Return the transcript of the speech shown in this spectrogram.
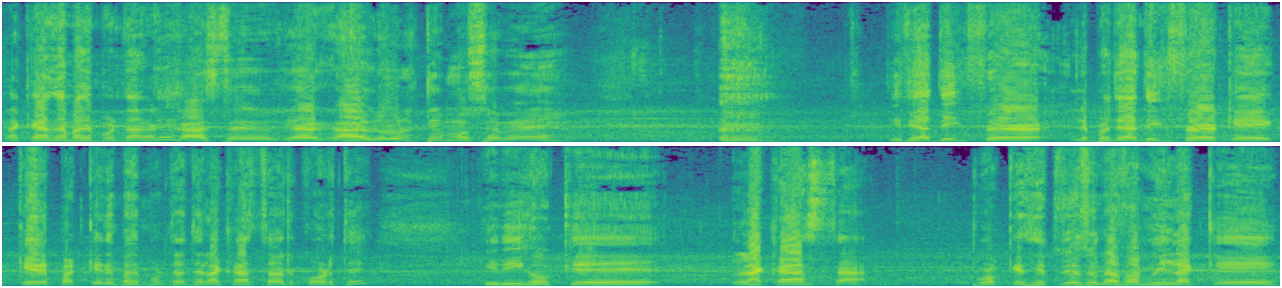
¿La casta es más importante? La casta ya al último se ve. Dice a Dick Fair, le pregunté a Dick Fair que, que para qué es más importante la casta o el corte y dijo que la casta, porque si tú tienes una familia que,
